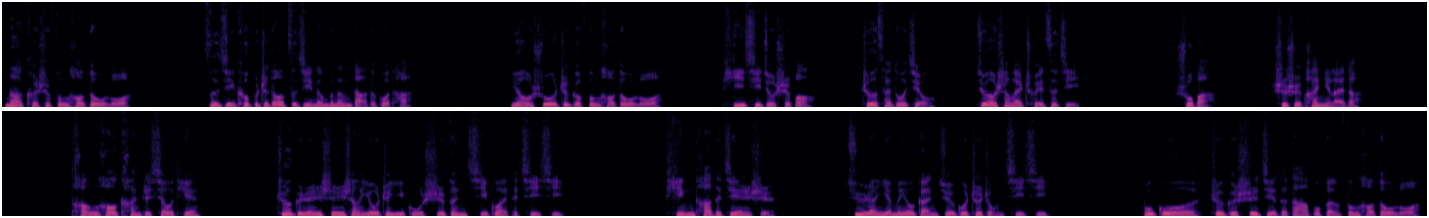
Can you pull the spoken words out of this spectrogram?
那可是封号斗罗，自己可不知道自己能不能打得过他。要说这个封号斗罗，脾气就是暴，这才多久就要上来锤自己？说吧，是谁派你来的？唐昊看着萧天，这个人身上有着一股十分奇怪的气息。凭他的见识，居然也没有感觉过这种气息。不过，这个世界的大部分封号斗罗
